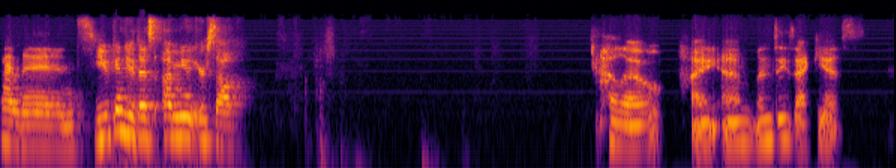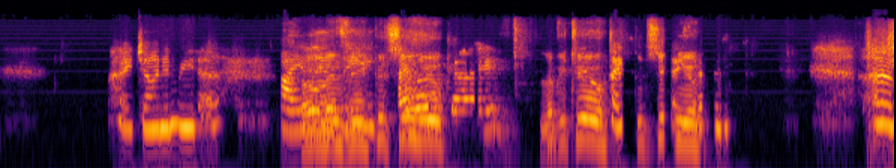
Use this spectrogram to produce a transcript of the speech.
Hi, Linz. You can do this. Unmute yourself. Hello, I am Lindsay Zacchius. Hi, John and Rita. Hi, Hello, Lindsay. Good seeing I you. love you guys. Love you too. Good seeing you. Um,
